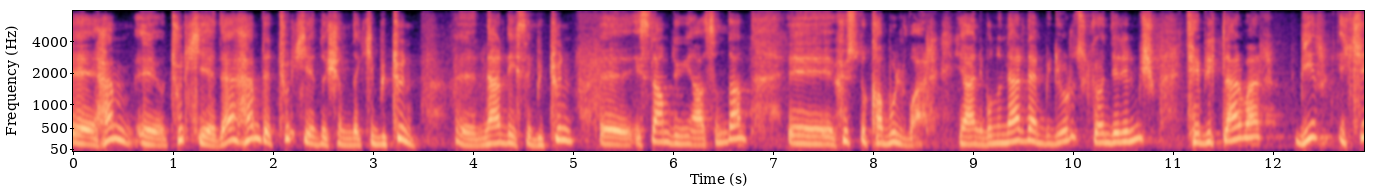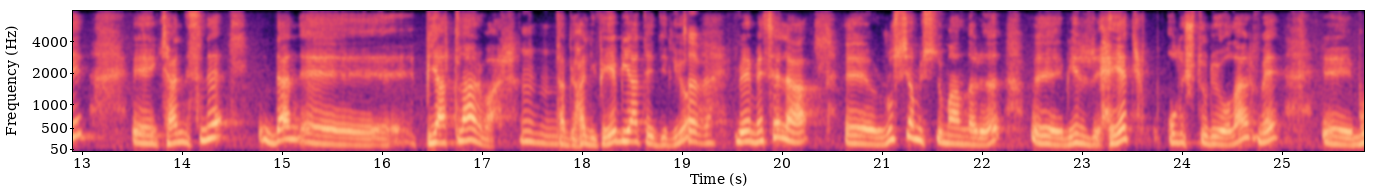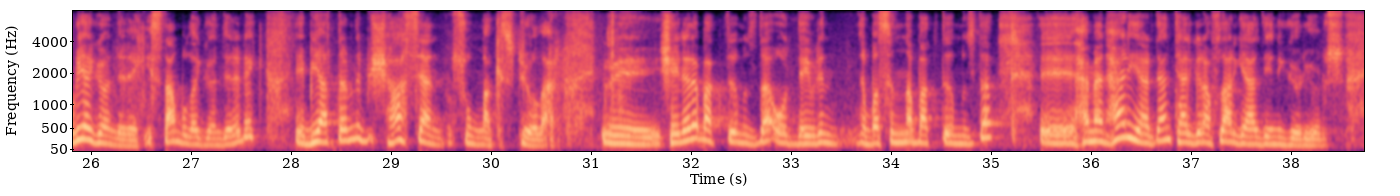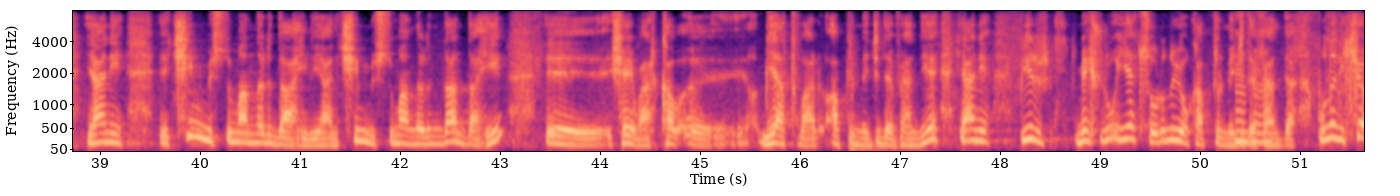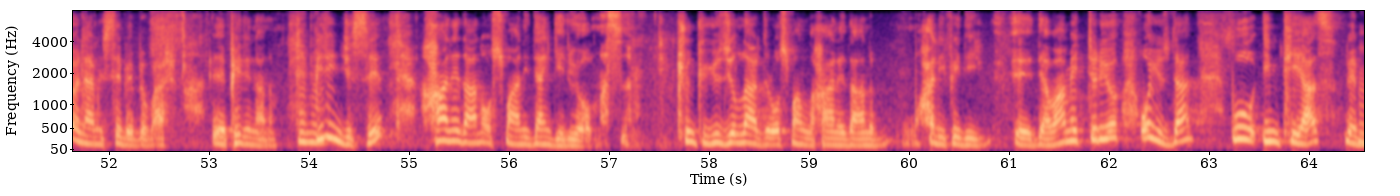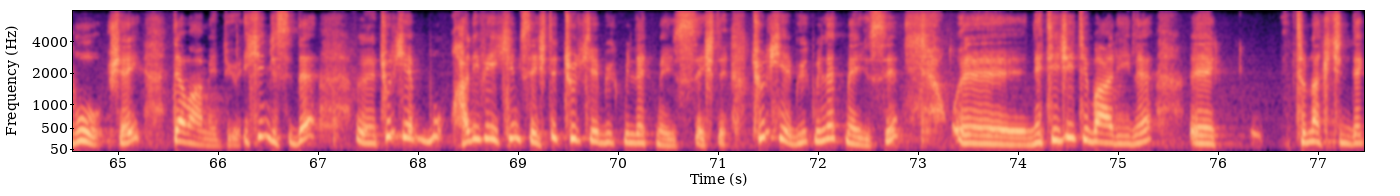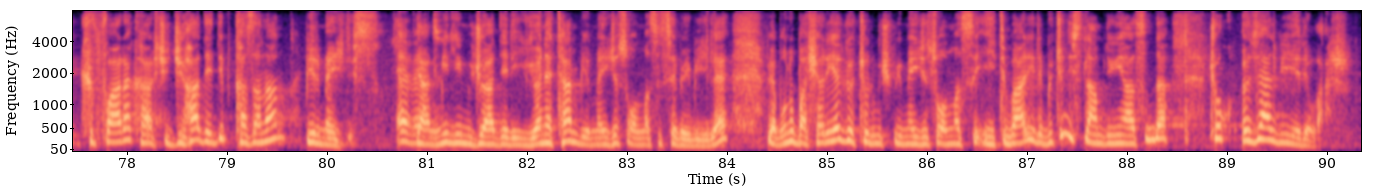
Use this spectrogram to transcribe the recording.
e, hem e, Türkiye'de hem de Türkiye dışındaki bütün e, neredeyse bütün e, İslam dünyasından e, hüsnü kabul var. Yani bunu nereden biliyoruz? Gönderilmiş tebrikler var. Bir, iki, e, kendisine den e, biatlar var. Tabii halifeye biat ediliyor. Tabii. Ve mesela e, Rusya Müslümanları e, bir heyet oluşturuyorlar ve e, buraya göndererek, İstanbul'a göndererek e, biatlarını bir şahsen sunmak istiyorlar. E, şeylere baktığımızda, o devrin basınına baktığımızda e, hemen her yerden telgraflar geldiğini görüyoruz. Yani e, Çin Müslümanları dahil yani Çin Müslümanlarından dahi e, şey var, ka- e, biat var Abdülmecid Efendi'ye. Yani bir meşruiyet sorunu yok Abdülmecid Efendi'de. Bunun iki önemli sebebi var e, Pelin Hanım. Birincisi Hanedan-ı Osmani'den geliyor olması. Çünkü yüzyıllardır Osmanlı Hanedanı halifeliği e, devam ettiriyor. O yüzden bu imtiyaz ve bu şey devam ediyor. İkincisi de e, Türkiye bu halifeyi kim seçti? Türkiye Büyük Millet Meclisi seçti. Türkiye Büyük Millet Meclisi e, netice itibariyle e, tırnak içinde küffara karşı cihad edip kazanan bir meclis. Evet. Yani milli mücadeleyi yöneten bir meclis olması sebebiyle ve bunu başarıya götürmüş bir meclis olması itibariyle bütün İslam dünyasında çok özel bir yeri var.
